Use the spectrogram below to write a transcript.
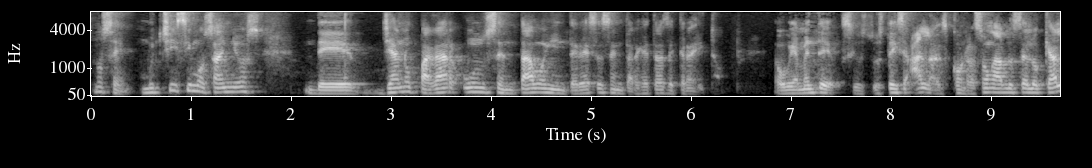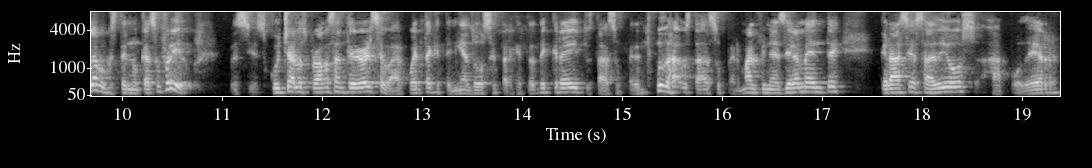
no sé, muchísimos años de ya no pagar un centavo en intereses en tarjetas de crédito. Obviamente, si usted dice, con razón habla usted lo que habla porque usted nunca ha sufrido. Pues si escucha los programas anteriores se va a dar cuenta que tenía 12 tarjetas de crédito, estaba súper endeudado, estaba súper mal financieramente. Gracias a Dios a poder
